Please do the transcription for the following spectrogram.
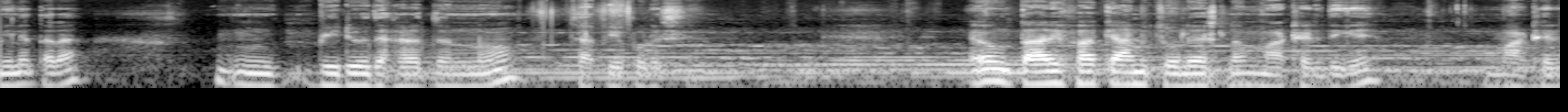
মিলে তারা ভিডিও দেখার জন্য চাপিয়ে পড়েছে। এবং তারই ফাঁকে আমি চলে আসলাম মাঠের দিকে। মাঠের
